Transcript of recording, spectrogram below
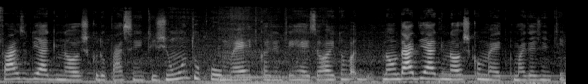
faz o diagnóstico do paciente junto com o médico, a gente resolve. Não, não dá diagnóstico médico, mas a gente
